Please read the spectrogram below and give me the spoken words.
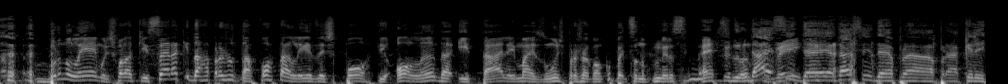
Bruno Lemos fala aqui, será que dava pra juntar Fortaleza, Esporte, Holanda, Itália e mais uns pra jogar uma competição no primeiro semestre do ano Dá que essa vem? ideia, dá essa ideia pra, pra, aquele,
